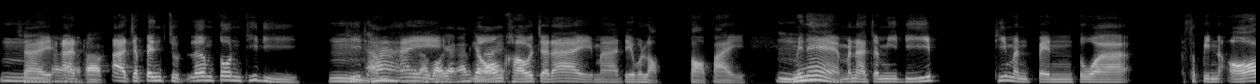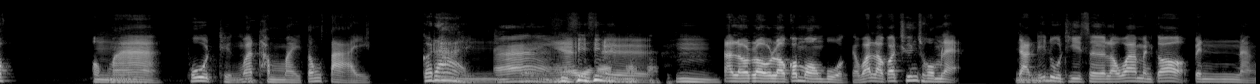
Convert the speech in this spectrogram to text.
อืมใช่อ่าอาจครับอาจจะเป็นจุดเริ่มต้นที่ดีอืมที่ทำให้อ่าเราบอกอย่างนั้นก็ได้น้องเขาจะได้มา develop ต่อไปอื ไม่แน่มันอาจจะมี Deep ที่มันเป็นตัว spin-off ออกมา พูดถึงว่าทำไมต้องตายก็ได้อืมอ่าอย่างเงี้ยเอออืมอะเราเราเราก็มองบวกแต่ว่าเราก็ชื่นชมแหละ จากอืมที่ดู teaser แล้วว่ามันก็เป็นหนัง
